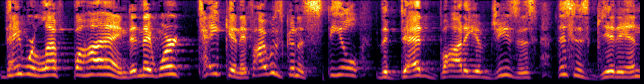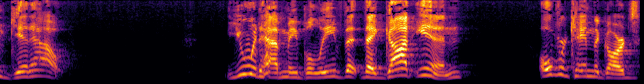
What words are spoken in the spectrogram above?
they were left behind and they weren't taken. If I was going to steal the dead body of Jesus, this is get in, get out you would have me believe that they got in, overcame the guards,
